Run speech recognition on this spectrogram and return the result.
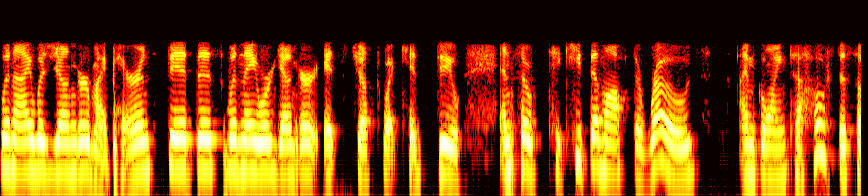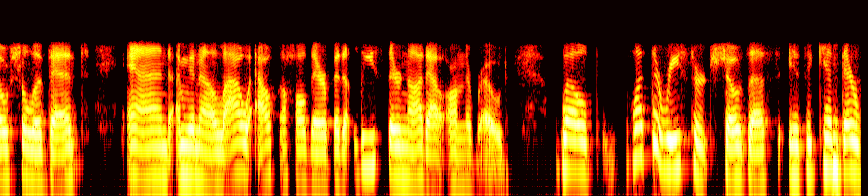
when I was younger. My parents did this when they were younger. It's just what kids do. And so to keep them off the roads, I'm going to host a social event and I'm going to allow alcohol there, but at least they're not out on the road. Well, what the research shows us is again there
